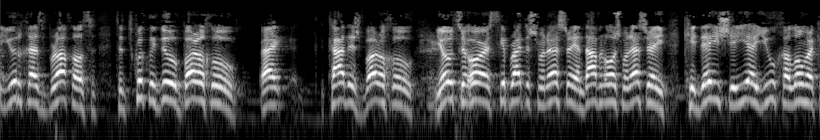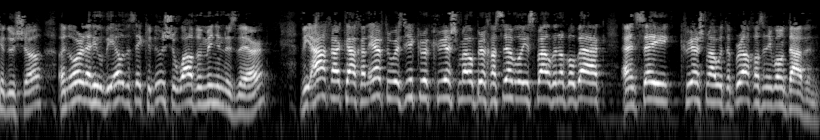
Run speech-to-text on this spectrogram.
yurches brachos, to quickly do baruchu, right? Kaddish Baruchu Yotzer Or skip right to Shmonesrei and daven Or Shmonesrei Kidei Sheyeh Yucha Lomer Kedusha in order that he will be able to say Kedusha while the minyan is there. The achar kach, and afterwards yikra kriya shema b'rechasev lo yispal, then I'll go back and say kriya shema with the brachos and he won't daven.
